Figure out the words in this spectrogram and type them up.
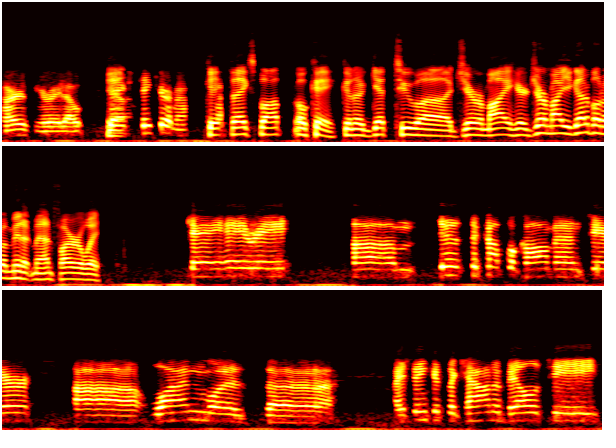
tires me right out. Yeah. Thanks. Take care, man. Okay, thanks, Bob. Okay, gonna get to uh, Jeremiah here. Jeremiah, you got about a minute, man. Fire away. Okay, hey Reid. Um, just a couple comments here. Uh, one was uh, I think it's accountability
